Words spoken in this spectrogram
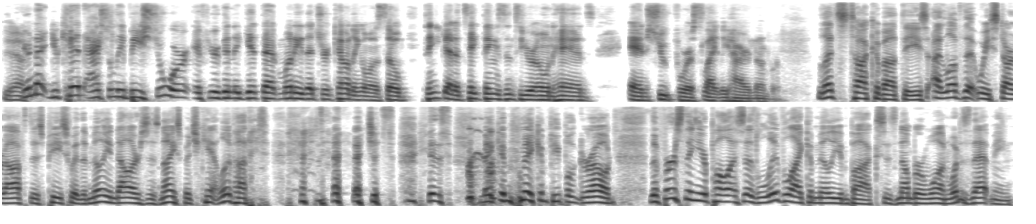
yeah. you're not you can't actually be sure if you're going to get that money that you're counting on. So I think you got to take things into your own hands and shoot for a slightly higher number. Let's talk about these. I love that we start off this piece with a million dollars is nice, but you can't live on it. it just is making making people groan. The first thing your Paula says, live like a million bucks is number one. What does that mean?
